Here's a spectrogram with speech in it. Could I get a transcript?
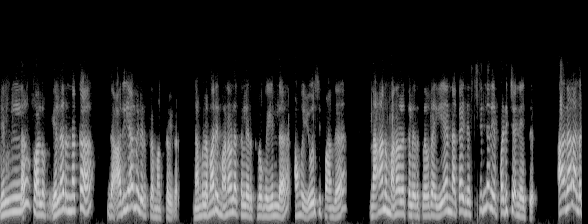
எல்லாம் ஃபாலோ எல்லாரும்னாக்கா இந்த அறியாமையில் இருக்கிற மக்கள்கள் நம்மள மாதிரி மனவளக்கல்ல இருக்கிறவங்க இல்ல அவங்க யோசிப்பாங்க. நானும் மனவளக்கல் இருக்கிறவங்க தான். ஏன்னாக்கா இந்த சிந்தனையை படிச்சேன் நேத்து. அதனால அந்த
